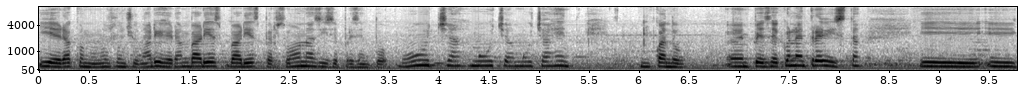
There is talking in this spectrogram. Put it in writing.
y era con unos funcionarios, eran varias, varias personas y se presentó mucha, mucha, mucha gente. Cuando empecé con la entrevista y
